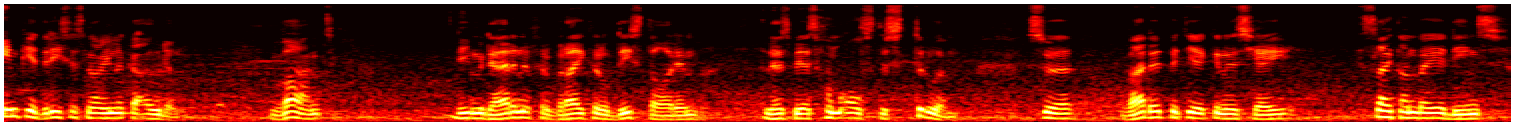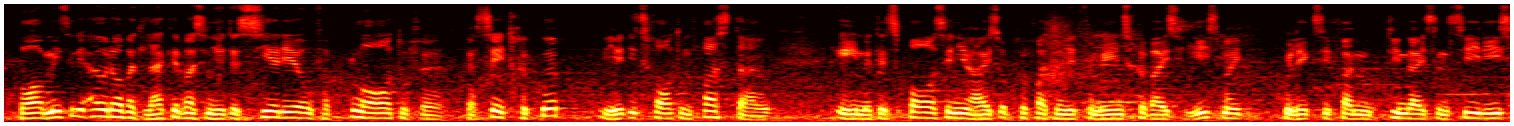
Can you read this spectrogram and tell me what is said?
MP3s is nou eintlik 'n ou ding. Want die moderne verbruiker op die stadium is besig om alles te stroom. So wat dit beteken is jy sluit aan by 'n diens waar mense in die ou dae wat lekker was en jy het 'n CD of 'n plaat of 'n kaset gekoop, jy het iets gehad om vas te hou en dit het spasie in jou huis opgevat en jy het vir mense gewys, hier's my kolleksie van 10000 CD's.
